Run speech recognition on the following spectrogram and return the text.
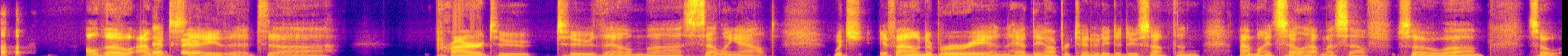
Although I would say that uh, prior to to them uh, selling out, which if I owned a brewery and had the opportunity to do something, I might sell out myself. So um, so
